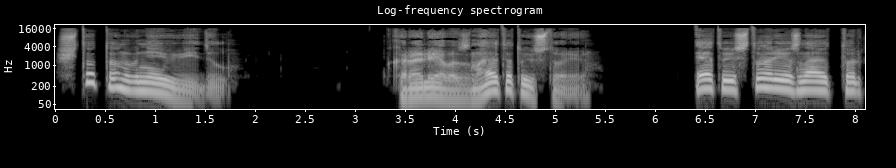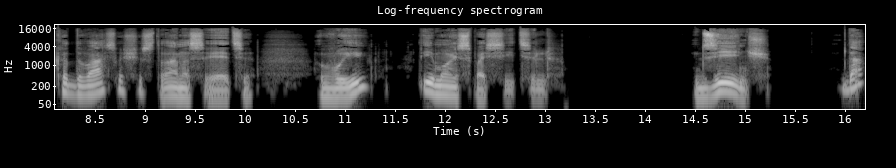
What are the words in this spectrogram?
Что-то он в ней увидел. Королева знает эту историю. Эту историю знают только два существа на свете: вы и мой спаситель. Дзинч. Да.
